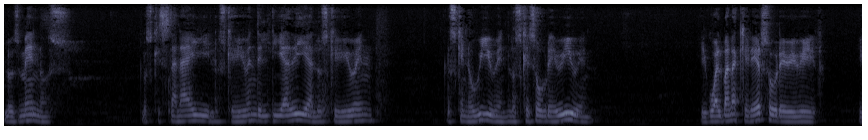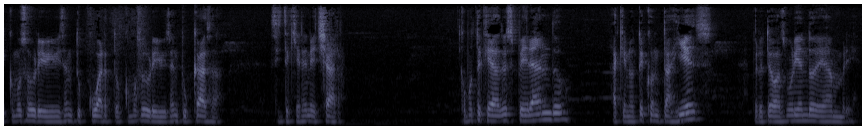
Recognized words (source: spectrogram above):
Los menos, los que están ahí, los que viven del día a día, los que viven, los que no viven, los que sobreviven, igual van a querer sobrevivir. ¿Y cómo sobrevivís en tu cuarto? ¿Cómo sobrevivís en tu casa? Si te quieren echar. ¿Cómo te quedas esperando a que no te contagies, pero te vas muriendo de hambre?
